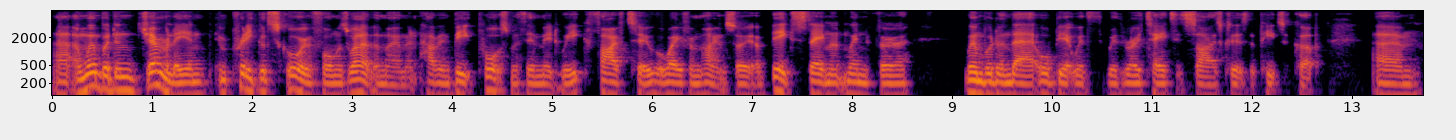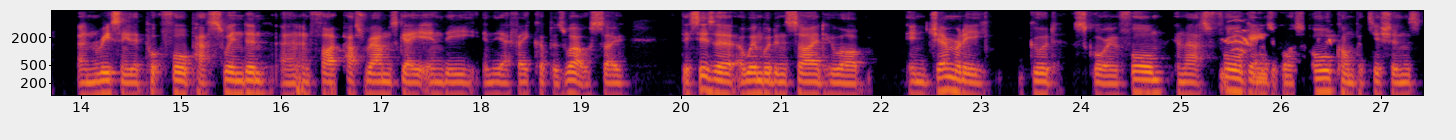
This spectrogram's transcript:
Uh, and Wimbledon generally in, in pretty good scoring form as well at the moment, having beat Portsmouth in midweek 5 2 away from home. So a big statement win for Wimbledon there, albeit with, with rotated sides because it's the Pizza Cup. Um, and recently they put four past Swindon and, and, five past Ramsgate in the in the FA Cup as well. So this is a, a Wimbledon side who are in generally good scoring form. In the last four games across all competitions,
